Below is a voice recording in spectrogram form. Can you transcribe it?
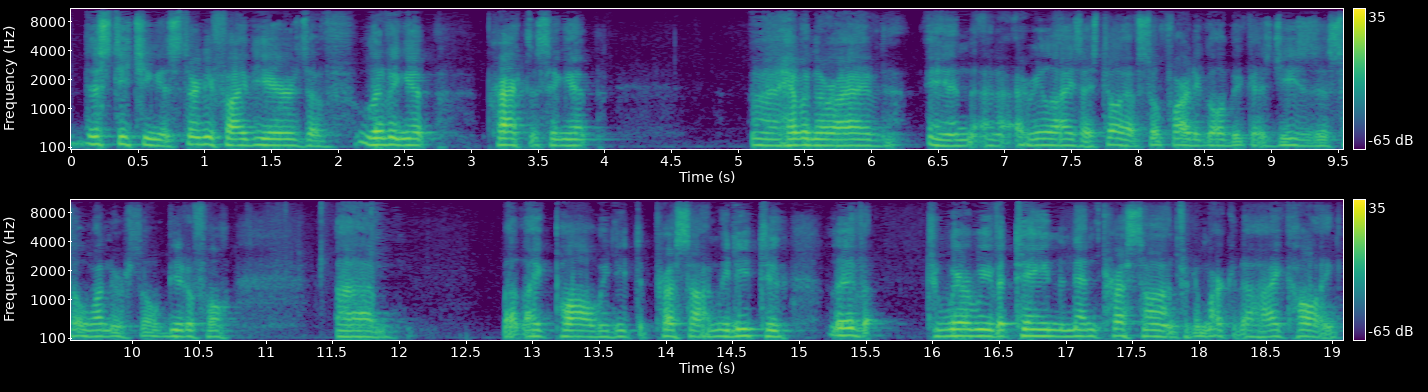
This teaching is 35 years of living it, practicing it. I haven't arrived and, and, I realize I still have so far to go because Jesus is so wonderful, so beautiful. Um, but like Paul, we need to press on. We need to live to where we've attained and then press on for the mark of the high calling.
